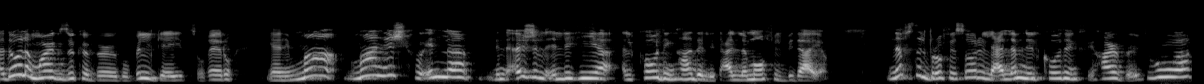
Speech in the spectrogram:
هذول مارك زوكربيرج وبيل جيتس وغيره يعني ما ما نجحوا إلا من أجل اللي هي ال coding هذا اللي تعلموه في البداية. نفس البروفيسور اللي علمني ال coding في هارفارد هو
